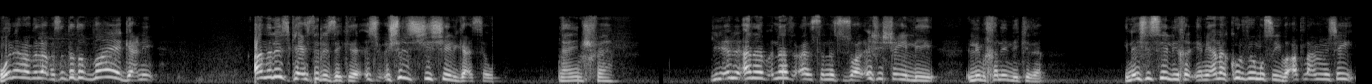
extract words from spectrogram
ونعم بالله بس أنت تتضايق يعني أنا ليش قاعد يصير لي زي كذا؟ إيش إيش الشيء اللي قاعد اسويه يعني مش فاهم. يعني أنا أنا ناس اسال نفسي سؤال إيش الشيء اللي اللي مخليني كذا؟ يعني إيش الشيء اللي يخل... يعني أنا أكون في مصيبة أطلع من شيء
